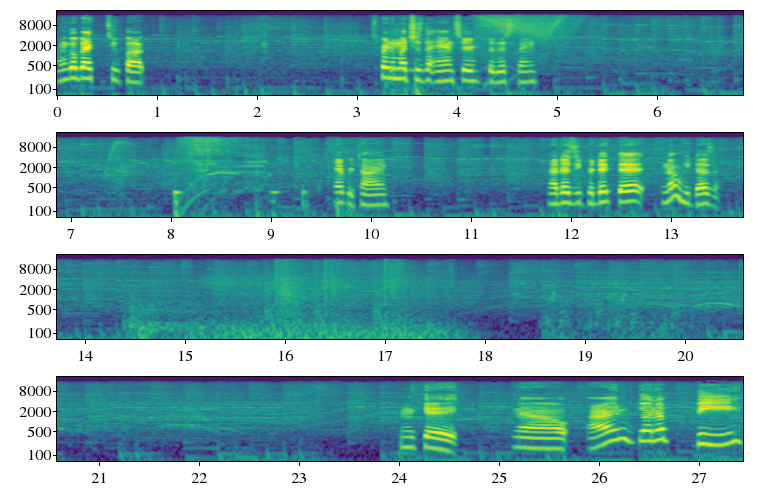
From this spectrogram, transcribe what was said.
I'm gonna go back to Tupac. It's pretty much is the answer for this thing. Every time. Now, does he predict that? No, he doesn't. Okay, now I'm gonna be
